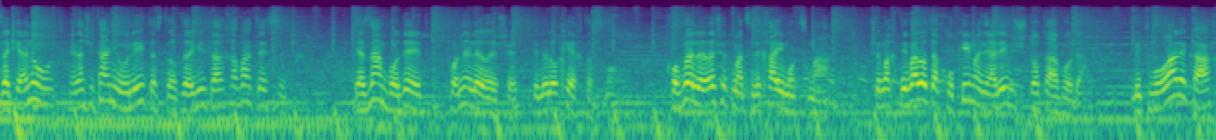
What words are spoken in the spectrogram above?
זכיינות הינה שיטה ניהולית אסטרטגית להרחבת עסק. יזם בודד פונה לרשת כדי להוכיח את עצמו. חובר לרשת מצליחה עם עוצמה, שמכתיבה לו את החוקים, הנהלים ושיטות העבודה. בתמורה לכך,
